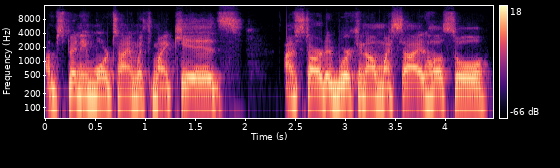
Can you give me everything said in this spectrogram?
I'm spending more time with my kids. I've started working on my side hustle.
